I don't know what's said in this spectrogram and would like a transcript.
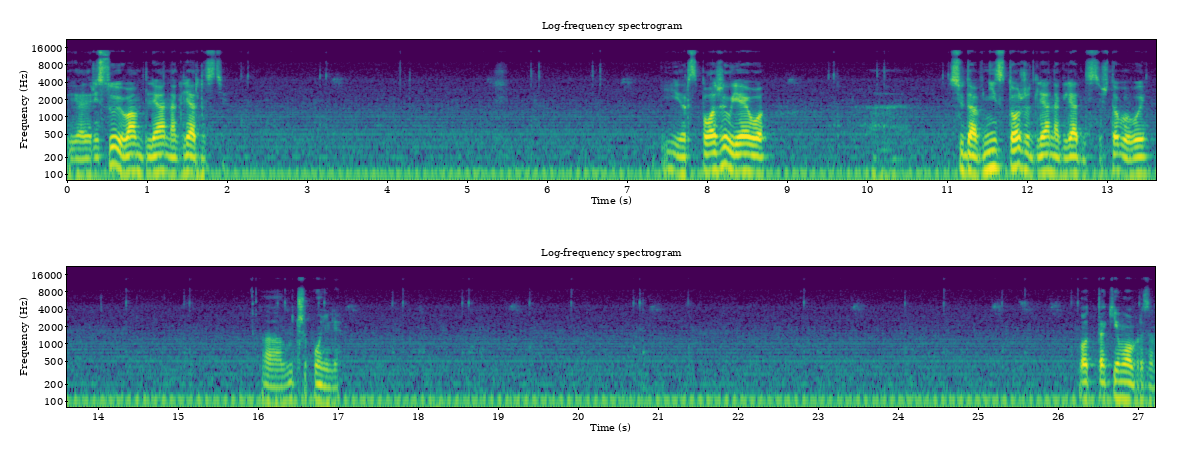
он. Я рисую вам для наглядности. И расположил я его а, сюда вниз тоже для наглядности, чтобы вы а, лучше поняли. Вот таким образом.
